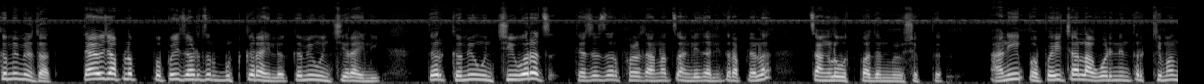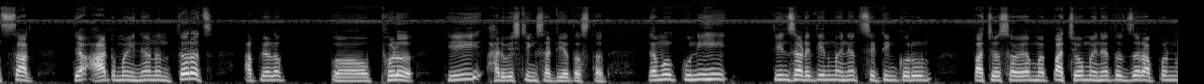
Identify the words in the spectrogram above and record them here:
कमी मिळतात. त्याऐवजी आपलं पपई झाड जर बुटकं राहिलं कमी उंची राहिली तर कमी उंचीवरच त्याचं जर फळधारणा चांगली झाली तर आपल्याला चांगलं उत्पादन मिळू शकतं. आणि पपईच्या लागवडीनंतर किमान सात ते आठ महिन्यानंतरच आपल्याला फळं ही हार्वेस्टिंगसाठी येत असतात. त्यामुळे कुणीही तीन साडेतीन महिन्यात सेटिंग करून पाचव्या सहाव्या म पाचव्या महिन्यातच जर आपण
